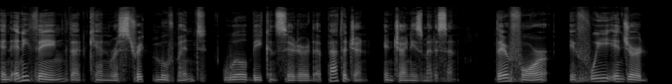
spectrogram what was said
And anything that can restrict movement will be considered a pathogen in Chinese medicine. Therefore, if we injured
